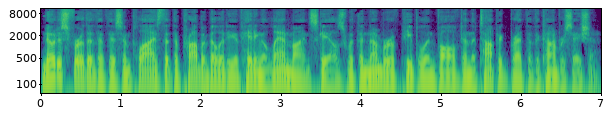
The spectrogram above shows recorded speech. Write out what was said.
Notice further that this implies that the probability of hitting a landmine scales with the number of people involved and the topic breadth of the conversation.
